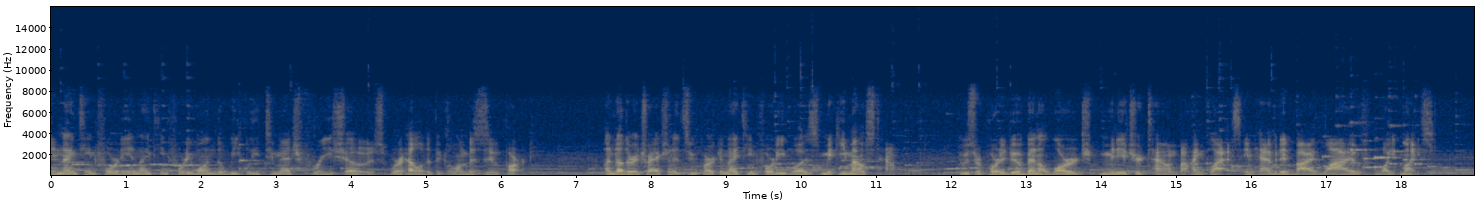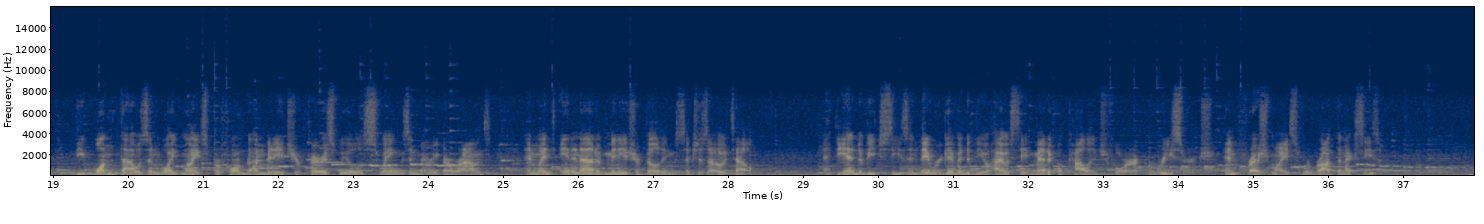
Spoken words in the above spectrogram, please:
In 1940 and 1941, the weekly two match free shows were held at the Columbus Zoo Park. Another attraction at Zoo Park in 1940 was Mickey Mouse Town. It was reported to have been a large, miniature town behind glass inhabited by live white mice. The 1,000 white mice performed on miniature Ferris wheels, swings, and merry-go-rounds, and went in and out of miniature buildings such as a hotel. At the end of each season, they were given to the Ohio State Medical College for research, and fresh mice were brought the next season.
